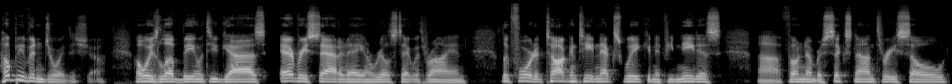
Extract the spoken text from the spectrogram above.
hope you've enjoyed this show. Always love being with you guys every Saturday on Real Estate with Ryan. Look forward to talking to you next week. And if you need us, uh, phone number 693 sold.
